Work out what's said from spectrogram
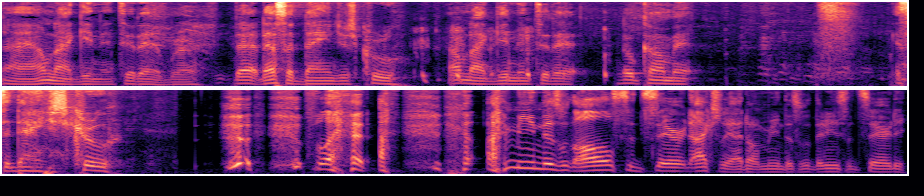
Nah, I'm not getting into that, bro. That that's a dangerous crew. I'm not getting into that. No comment. It's a dangerous crew. Vlad, I, I mean this with all sincerity. Actually, I don't mean this with any sincerity.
